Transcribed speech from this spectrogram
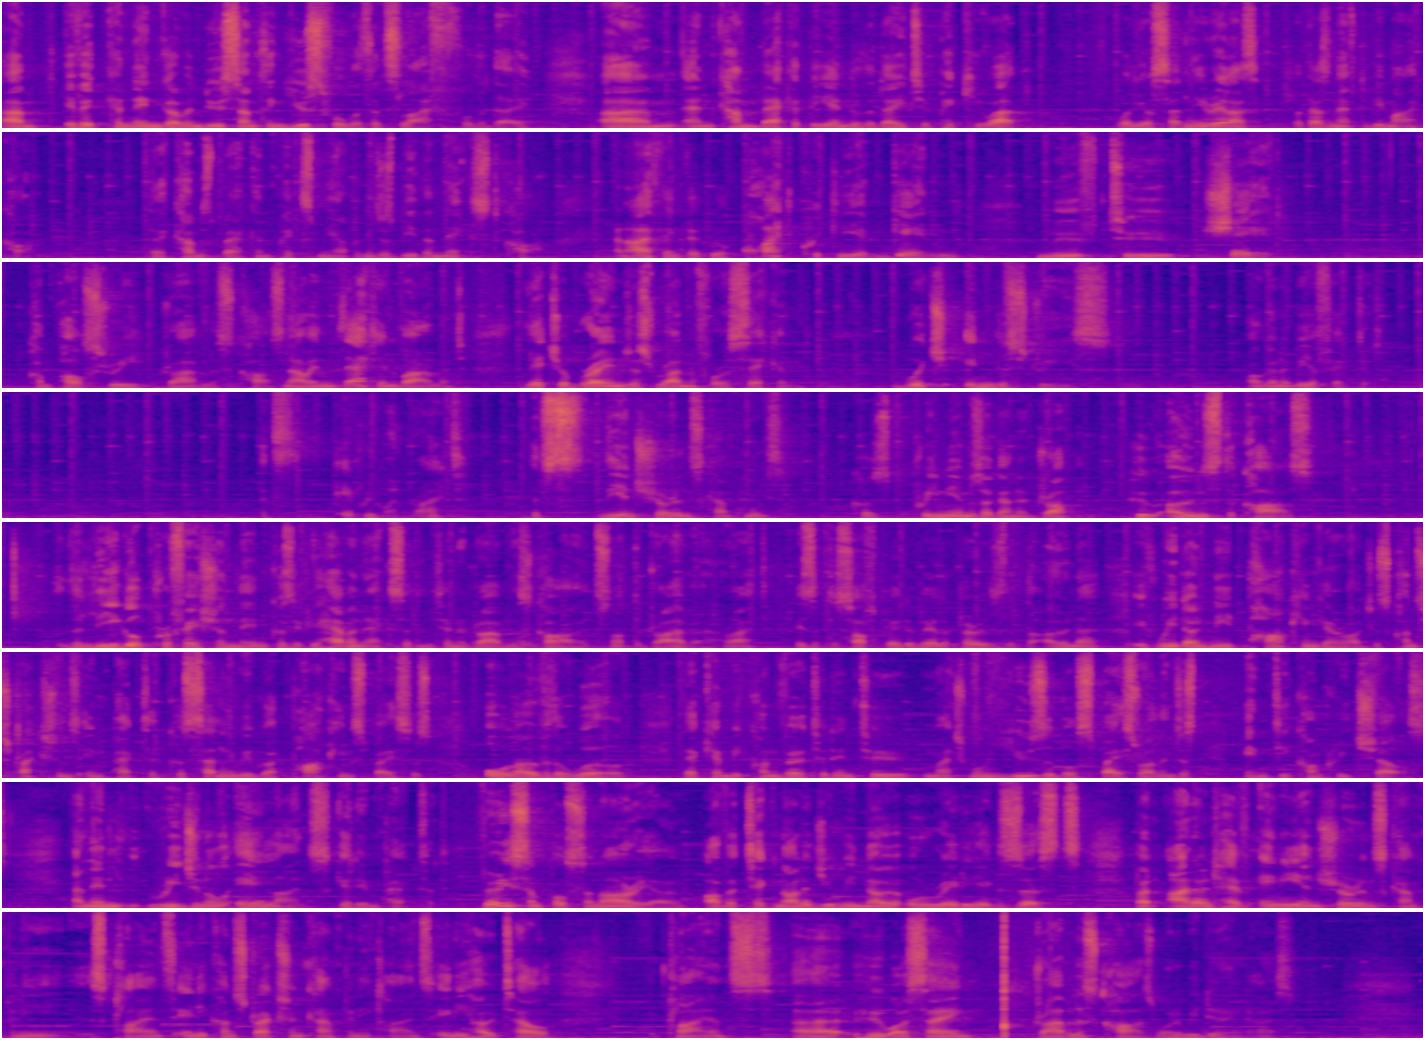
Um, if it can then go and do something useful with its life for the day um, and come back at the end of the day to pick you up, well, you'll suddenly realize well, it doesn't have to be my car that comes back and picks me up. It can just be the next car. And I think that we'll quite quickly again move to shared, compulsory driverless cars. Now, in that environment, let your brain just run for a second. Which industries are going to be affected? It's everyone, right? It's the insurance companies, because premiums are going to drop. Who owns the cars? the legal profession then, because if you have an accident in a driverless car, it's not the driver, right? Is it the software developer? Is it the owner? If we don't need parking garages, construction's impacted because suddenly we've got parking spaces all over the world that can be converted into much more usable space rather than just empty concrete shells. And then regional airlines get impacted. Very simple scenario of a technology we know already exists, but I don't have any insurance company clients, any construction company clients, any hotel clients uh, who are saying, driverless cars, what are we doing, guys?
